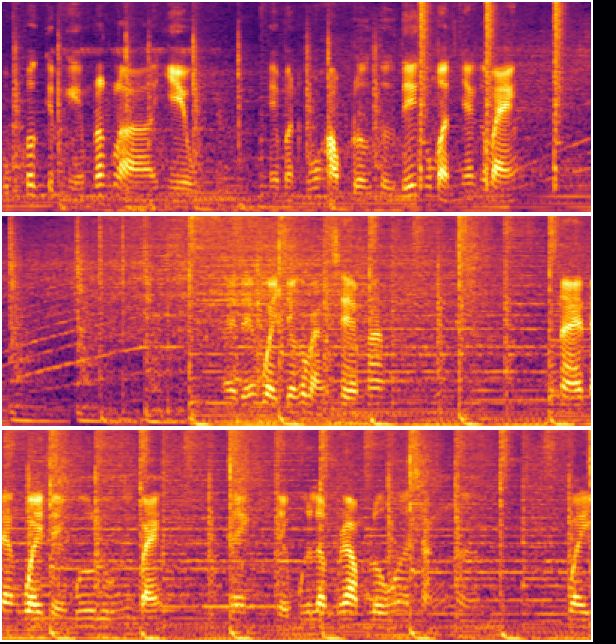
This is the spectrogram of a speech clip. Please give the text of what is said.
cũng có kinh nghiệm rất là nhiều. Thì mình cũng học được từ tía của mình nha các bạn đây để quay cho các bạn xem ha. Bữa nay đang quay trời mưa luôn các bạn. Đang trời mưa lâm râm luôn á sẵn ờ, quay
